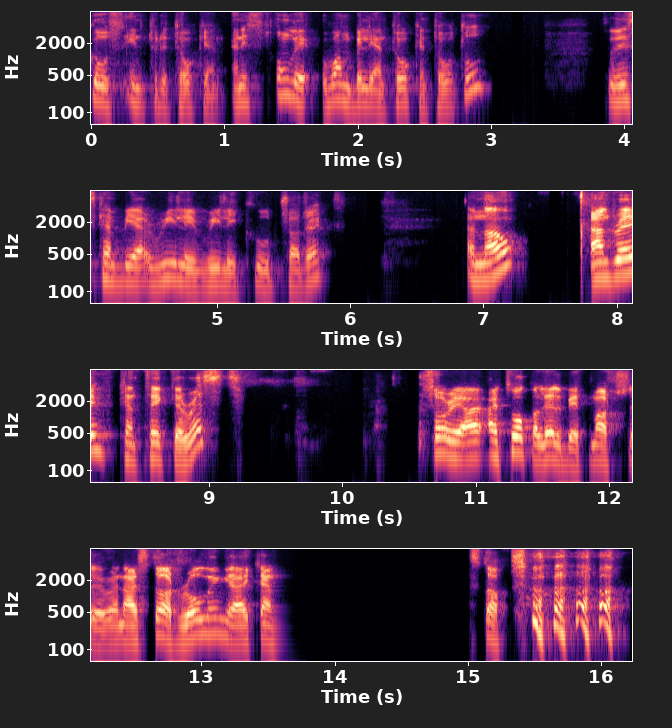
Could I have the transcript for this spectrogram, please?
goes into the token. And it's only 1 billion token total. So this can be a really, really cool project. And now Andre can take the rest. Sorry, I, I talk a little bit much. Uh, When I start rolling, I can't stop.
